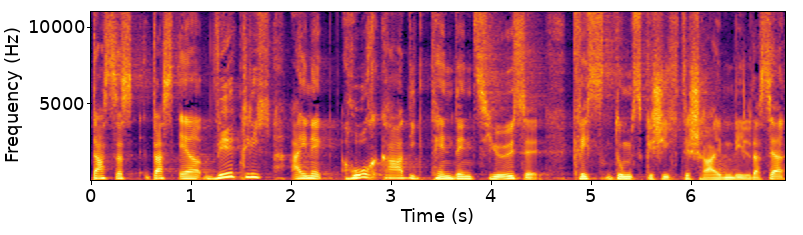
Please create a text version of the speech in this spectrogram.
dass, das, dass er wirklich eine hochgradig tendenziöse Christentumsgeschichte schreiben will. Dass er,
